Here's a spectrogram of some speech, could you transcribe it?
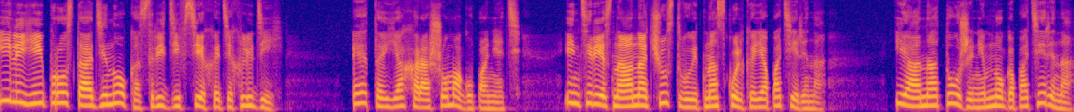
Или ей просто одиноко среди всех этих людей? Это я хорошо могу понять. Интересно, она чувствует, насколько я потеряна. И она тоже немного потеряна,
